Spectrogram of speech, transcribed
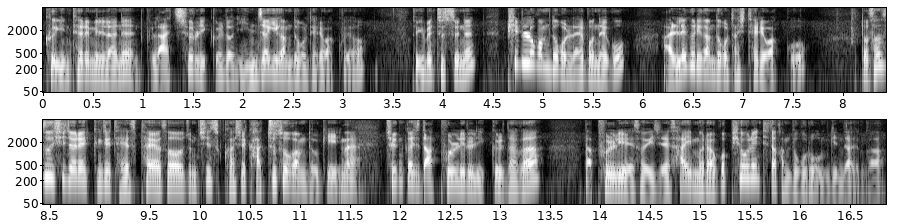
그 인테르 밀란은 그 라치오를 이끌던 인자기 감독을 데려왔고요. 또 유벤투스는 피를로 감독을 내보내고 알레그리 감독을 다시 데려왔고 또 선수 시절에 굉장히 대스타여서 좀 친숙하실 가투소 감독이 네. 최근까지 나폴리를 이끌다가 나폴리에서 이제 사임을 하고 피오렌티나 감독으로 옮긴다든가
